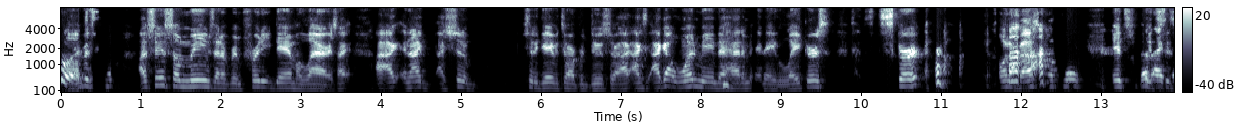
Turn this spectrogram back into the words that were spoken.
Uh, I've, been, I've seen some memes that have been pretty damn hilarious. I I and I I should have should have gave it to our producer. I, I I got one meme that had him in a Lakers skirt on a basketball court. It's, it's, it's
